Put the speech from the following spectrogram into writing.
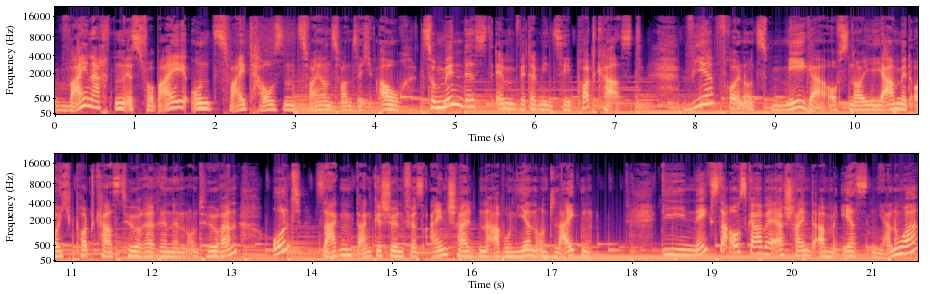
Weihnachten ist vorbei und 2022 auch. Zumindest im Vitamin C Podcast. Wir freuen uns mega aufs neue Jahr mit euch Podcast-Hörerinnen und Hörern und sagen Dankeschön fürs Einschalten, Abonnieren und Liken. Die nächste Ausgabe erscheint am 1. Januar.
